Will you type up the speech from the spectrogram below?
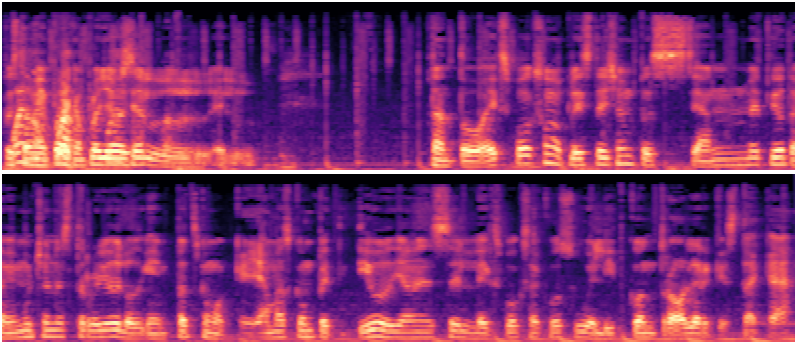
Pues también, por ejemplo, yo decía el, tanto Xbox como PlayStation pues se han metido también mucho en este rollo de los gamepads como que ya más competitivos. Ya ves, el Xbox sacó su Elite Controller que está acá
